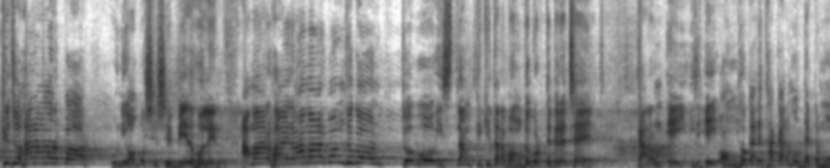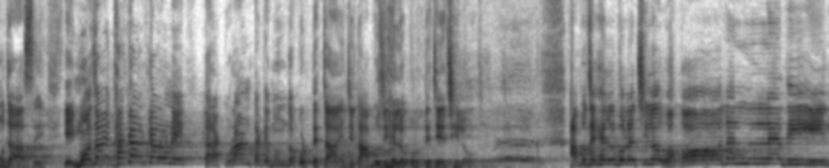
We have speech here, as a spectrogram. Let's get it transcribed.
কিছু হারানোর পর উনি অবশেষে বের হলেন। আমার ভাইরা, আমার বন্ধুগণ তবুও ইসলামকে কি তারা বন্ধ করতে পেরেছে কারণ এই এই অন্ধকারে থাকার মধ্যে একটা মজা আছে এই মজায় থাকার কারণে তারা কোরআনটাকে বন্ধ করতে চায় যেটা আবু জেহেলও করতে চেয়েছিল আবু জেহেল বলেছিল وقال الذين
